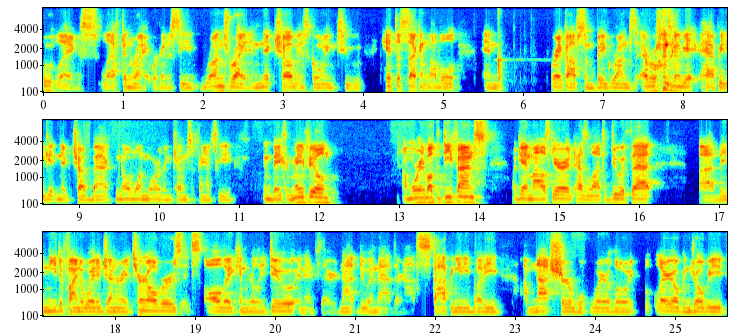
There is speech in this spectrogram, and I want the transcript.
bootlegs left and right. We're going to see runs right, and Nick Chubb is going to hit the second level and break off some big runs. Everyone's going to be happy to get Nick Chubb back. No one more than Kevin Stefanski and Baker Mayfield. I'm worried about the defense. Again, Myles Garrett has a lot to do with that. Uh, they need to find a way to generate turnovers. It's all they can really do. And if they're not doing that, they're not stopping anybody. I'm not sure where Larry Ogunjobi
